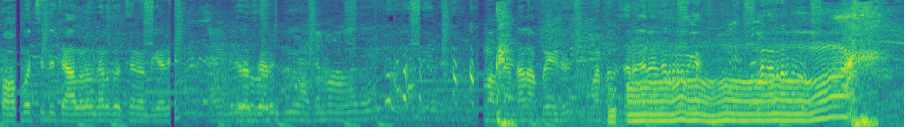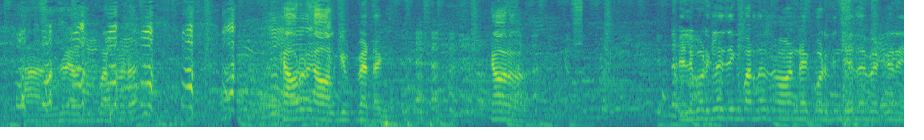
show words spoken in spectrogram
కోపం వచ్చింది చాలా రోజుల తర్వాత వచ్చాను అందుకని. మా ఫ్రెండ్ వాళ్ళ అబ్బాయి కవర్ కావాలి గిఫ్ట్ పెట్టాక. కవర్ కావాలి. పెళ్ళి కొడుకులే సిగ్గుపడుతున్నాడు చూడండి కొడుకుని చేతిలో పెట్టుకుని.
